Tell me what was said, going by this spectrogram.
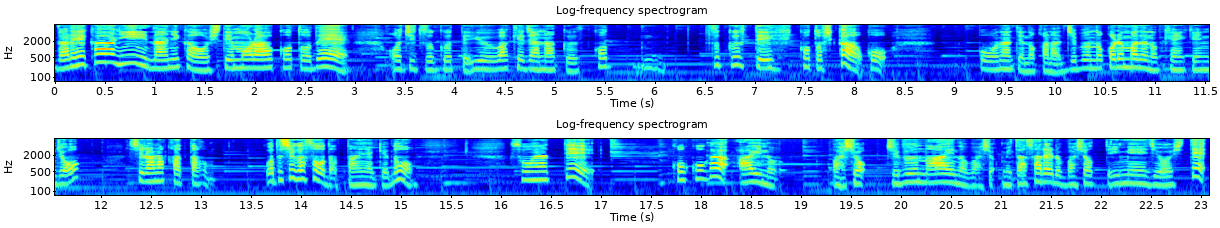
誰かに何かをしてもらうことで落ち着くっていうわけじゃなくこつくっていうことしかこうこうなんていうのかな自分のこれまでの経験上知らなかった。私がそうだったんやけどそうやってここが愛の場所自分の愛の場所満たされる場所ってイメージをして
